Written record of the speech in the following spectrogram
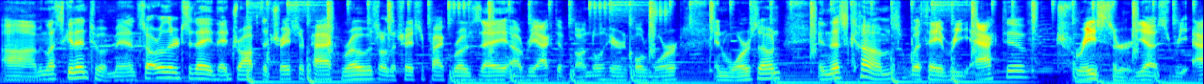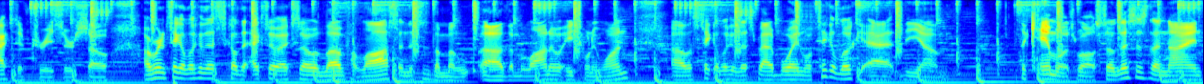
Um, and let's get into it, man. So earlier today, they dropped the Tracer Pack Rose or the Tracer Pack Rose uh, reactive bundle here in Cold War and Warzone. And this comes with a reactive tracer. Yes, reactive tracer. So uh, we're going to take a look at this. It's called the XOXO Love Lost, And this is the, uh, the Milano 821. Uh, let's take a look at this bad boy. And we'll take a look at the, um, the camo as well. So this is the 9.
